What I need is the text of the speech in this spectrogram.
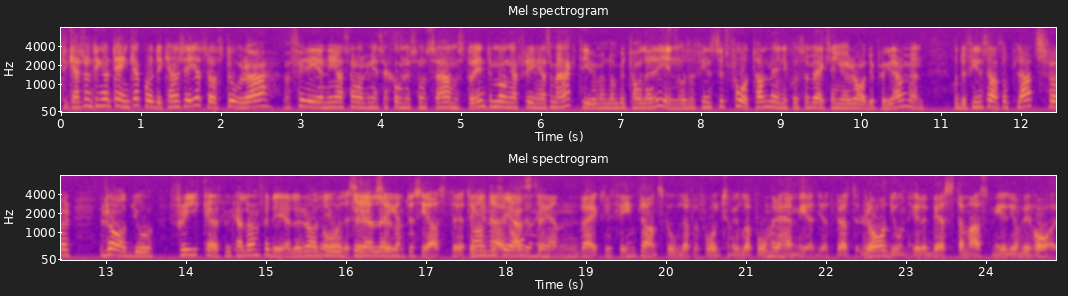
Det är kanske är någonting att tänka på. Det kanske är så att stora föreningar som organisationer som SAMS, då är det inte många föreningar som är aktiva men de betalar in. Och så finns det ett fåtal människor som verkligen gör radioprogrammen. Och det finns alltså plats för radiofreakar, ska vi kalla dem för det? Eller radioter? Ja, eller... säger entusiaster. Jag tycker ja, närradion är en verkligt fin plantskola för folk som vill hålla på med det här mediet. För att radion är det bästa massmedium vi har.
